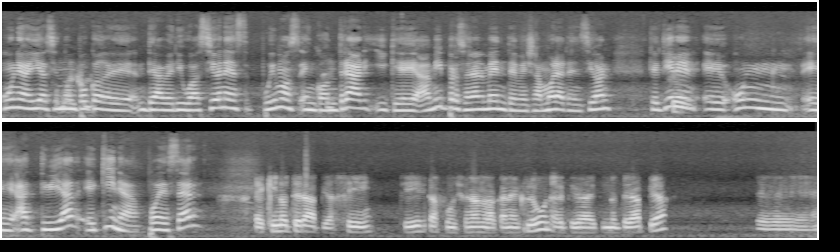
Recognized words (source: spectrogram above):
Una ahí haciendo un poco de, de averiguaciones, pudimos encontrar y que a mí personalmente me llamó la atención, que tienen Sí. eh, un eh, actividad equina, ¿puede ser? Equinoterapia, sí, sí, está funcionando acá en el club, una actividad de equinoterapia. Eh,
